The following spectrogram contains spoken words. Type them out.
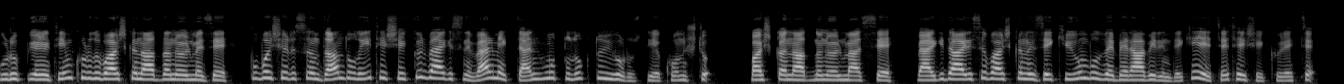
Grup Yönetim Kurulu Başkanı Adnan Ölmez'e bu başarısından dolayı teşekkür belgesini vermekten mutluluk duyuyoruz diye konuştu. Başkan Adnan Ölmez ise Vergi Dairesi Başkanı Zeki Yumbul ve beraberindeki heyete teşekkür etti.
